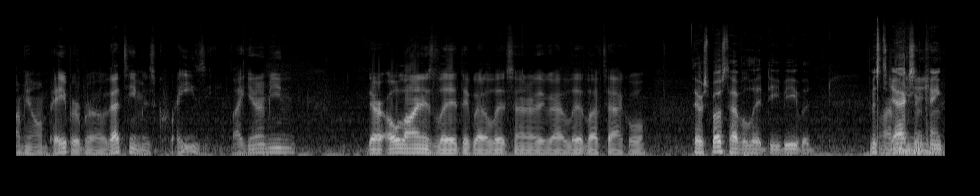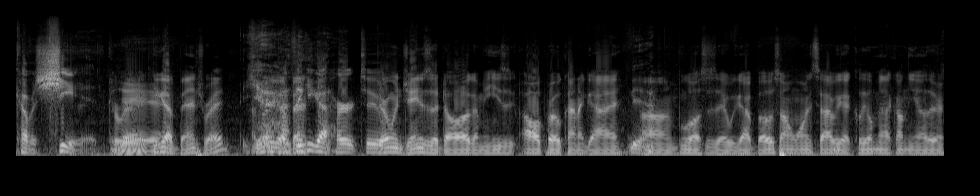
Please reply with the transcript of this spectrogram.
I mean, on paper, bro, that team is crazy. Like, you know what I mean? Their O line is lit. They've got a lit center. They've got a lit left tackle. They were supposed to have a lit DB, but Mr. I Jackson mean- can't cover shit. Correct. Yeah. You got bench, right? I he Yeah, got I think he got hurt too. Derwin James is a dog. I mean, he's an all pro kind of guy. Yeah. Um, who else is there? We got Bosa on one side. We got Khalil Mack on the other.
